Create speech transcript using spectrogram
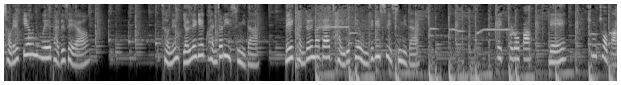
저를 깨운 후에 받으세요. 저는 14개 관절이 있습니다. 매 관절마다 자유롭게 움직일 수 있습니다. 클로바 네, 춤춰봐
